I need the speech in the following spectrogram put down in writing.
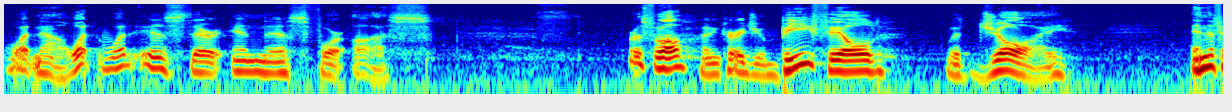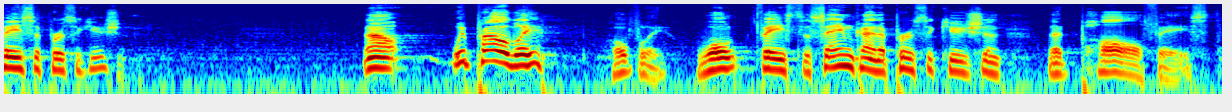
what now? What, what is there in this for us? First of all, I encourage you be filled with joy in the face of persecution. Now, we probably, hopefully, won't face the same kind of persecution that Paul faced.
